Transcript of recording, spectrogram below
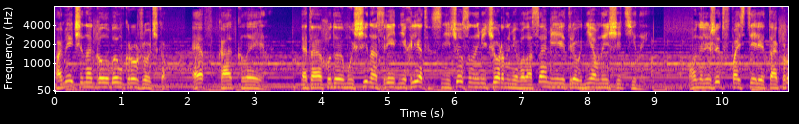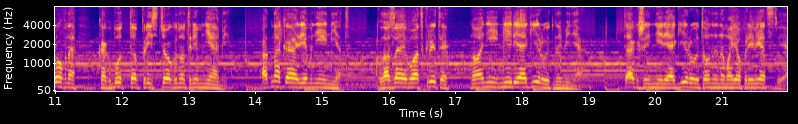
помечено голубым кружочком – Ф.К. Клейн. Это худой мужчина средних лет с нечесанными черными волосами и трехдневной щетиной. Он лежит в постели так ровно, как будто пристегнут ремнями. Однако ремней нет. Глаза его открыты, но они не реагируют на меня. Также не реагирует он и на мое приветствие.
